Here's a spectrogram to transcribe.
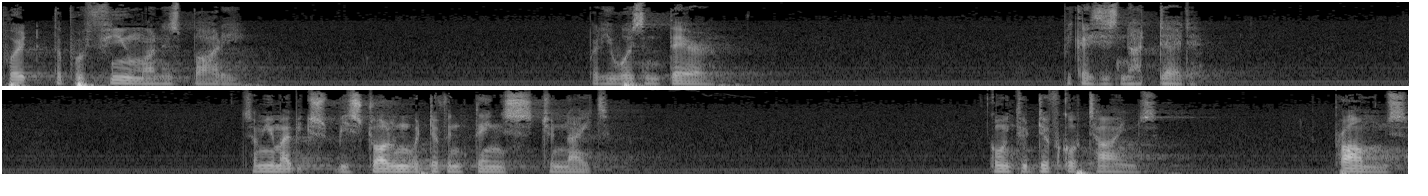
put the perfume on his body. But he wasn't there because he's not dead. Some of you might be struggling with different things tonight, going through difficult times, problems,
